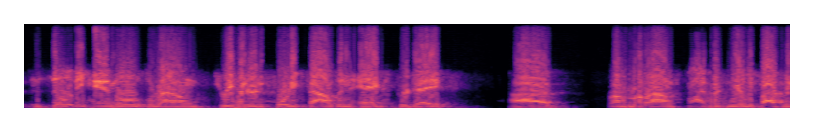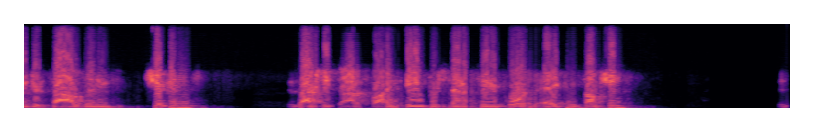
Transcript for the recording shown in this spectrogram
The facility handles around 340,000 eggs per day uh, from around 500, nearly 500,000 chickens. This actually satisfies 8% of Singapore's egg consumption. This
